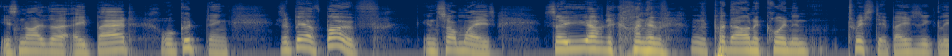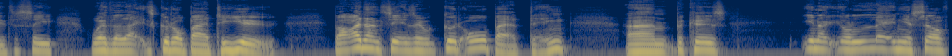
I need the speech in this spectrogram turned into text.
is neither a bad or good thing. It's a bit of both in some ways. So you have to kind of put that on a coin and twist it basically to see whether that is good or bad to you. But I don't see it as a good or bad thing um, because, you know, you're letting yourself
